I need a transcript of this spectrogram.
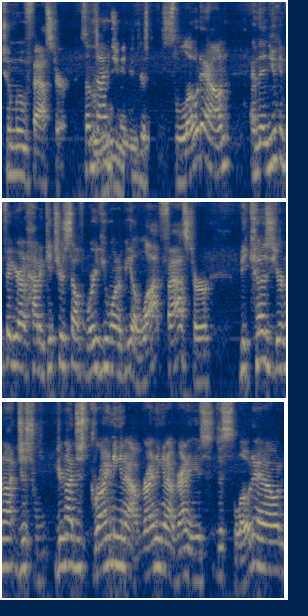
to move faster. Sometimes you need to just slow down, and then you can figure out how to get yourself where you want to be a lot faster because you're not just you're not just grinding it out, grinding it out, grinding. You just slow down,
